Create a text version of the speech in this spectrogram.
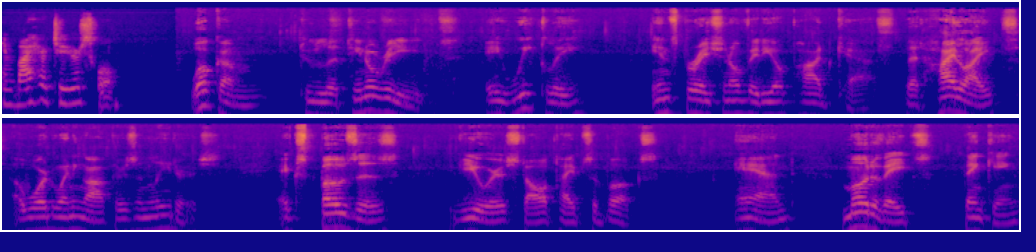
Invite her to your school. Welcome to Latino Reads, a weekly inspirational video podcast that highlights award winning authors and leaders, exposes viewers to all types of books, and motivates thinking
